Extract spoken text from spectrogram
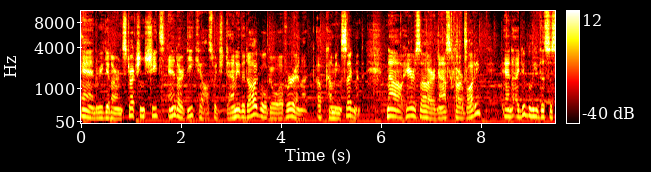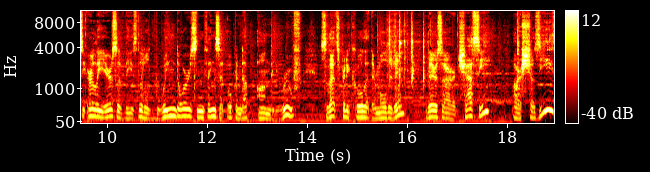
and we get our instruction sheets and our decals, which Danny the dog will go over in an upcoming segment. Now, here's our NASCAR body, and I do believe this is the early years of these little wing doors and things that opened up on the roof. So that's pretty cool that they're molded in. There's our chassis, our chassis.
